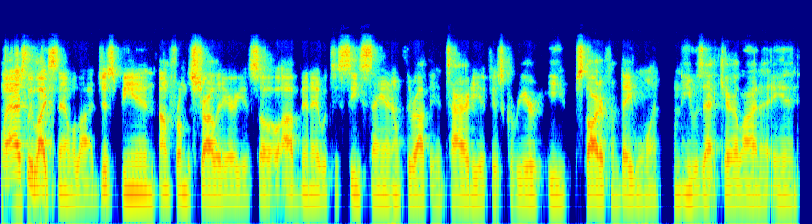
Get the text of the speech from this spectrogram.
Well, I actually like Sam a lot. Just being, I'm from the Charlotte area, so I've been able to see Sam throughout the entirety of his career. He started from day one when he was at Carolina and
